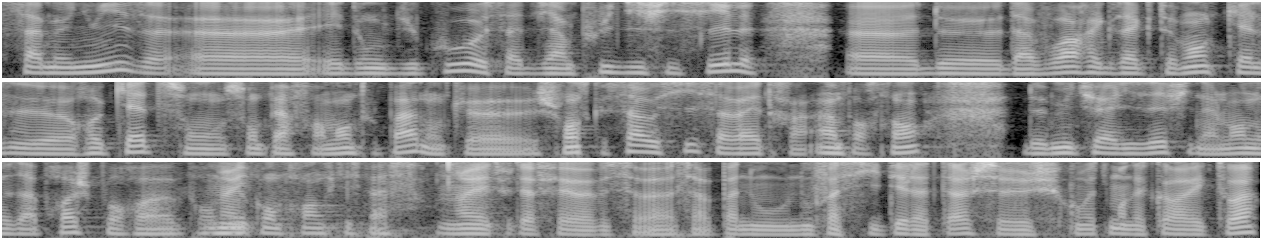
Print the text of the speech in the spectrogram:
s'amenuisent euh, et donc du coup ça devient plus difficile euh, d'avoir exactement quelles requêtes sont, sont, performantes ou pas. Donc je pense que ça aussi ça va être important de mutualiser finalement nos approches pour, pour mieux comprendre ce qui se passe. Oui tout à fait, ça ne va pas nous, nous, faciliter la tâche, je suis complètement d'accord avec toi.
